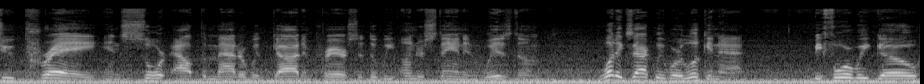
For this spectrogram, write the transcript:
to pray and sort out the matter with God in prayer so that we understand in wisdom what exactly we're looking at before we go,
